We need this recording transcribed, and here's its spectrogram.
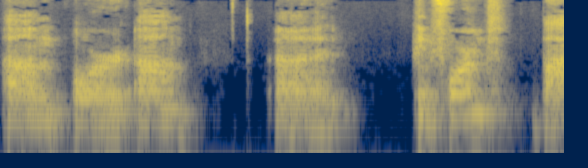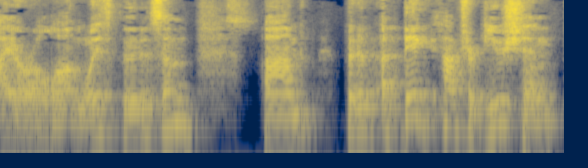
um, or um, uh, informed by or along with Buddhism. Um, but a, a, big contribution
